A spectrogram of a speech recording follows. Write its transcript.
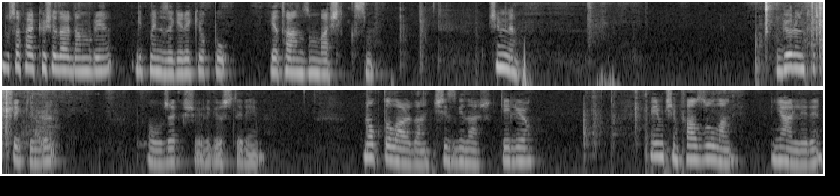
Bu sefer köşelerden buraya gitmenize gerek yok. Bu yatağınızın başlık kısmı. Şimdi görüntü şu şekilde olacak. Şöyle göstereyim. Noktalardan çizgiler geliyor. Benim için fazla olan yerleri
